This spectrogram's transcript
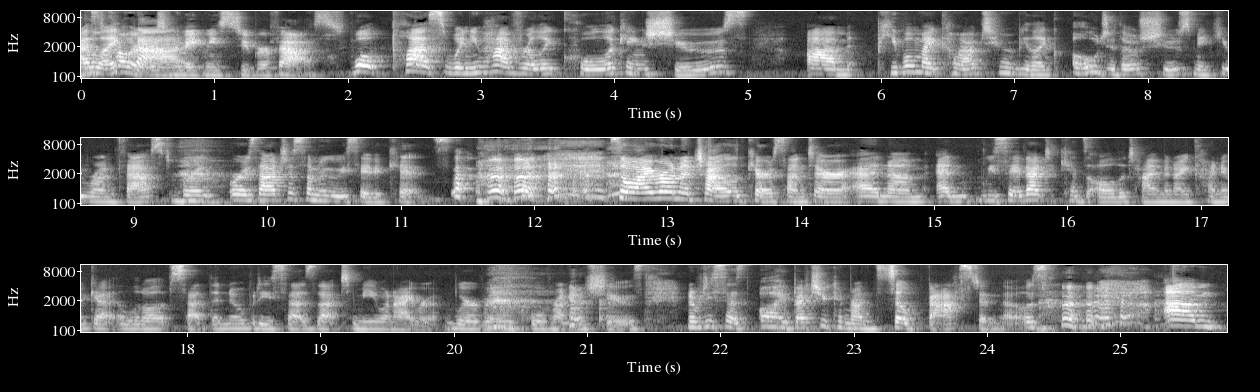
I like color that. gonna make me super fast. Well, plus when you have really cool looking shoes, um, people might come up to you and be like, "Oh, do those shoes make you run fast?" Or, or is that just something we say to kids? so I run a child care center, and um, and we say that to kids all the time, and I kind of get a little upset that nobody says that to me when I re- wear really cool running shoes. Nobody says, "Oh, I bet you can run so fast in those." um,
